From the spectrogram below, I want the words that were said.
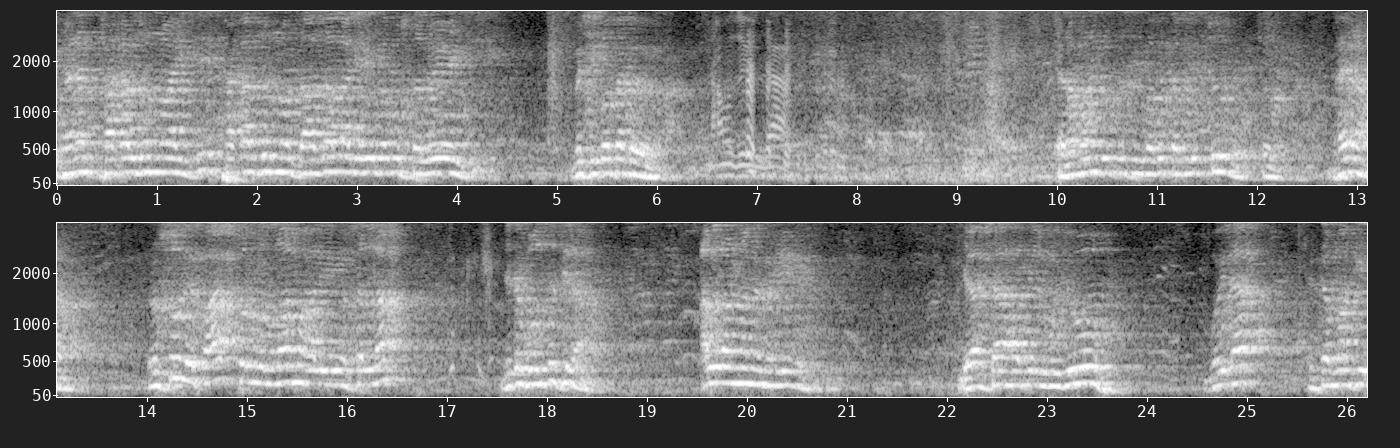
এখানে থাকার জন্য আইছি থাকার জন্য যা যা লাগে এই ব্যবস্থা লয়ে আইছি। বেশি কথা কয় এরা মনে করতেছে এইভাবে তাবলিগ চলবে? চলবে ভাইয়েরা রসুল পাক সাল্লাল্লাহু আলাইহি ওয়াসাল্লাম যেটা বলতেছিলাম আল্লাহর নামে বেরিয়ে গেছে। ইয়া শাহাদিল বইলা একটা মাকে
